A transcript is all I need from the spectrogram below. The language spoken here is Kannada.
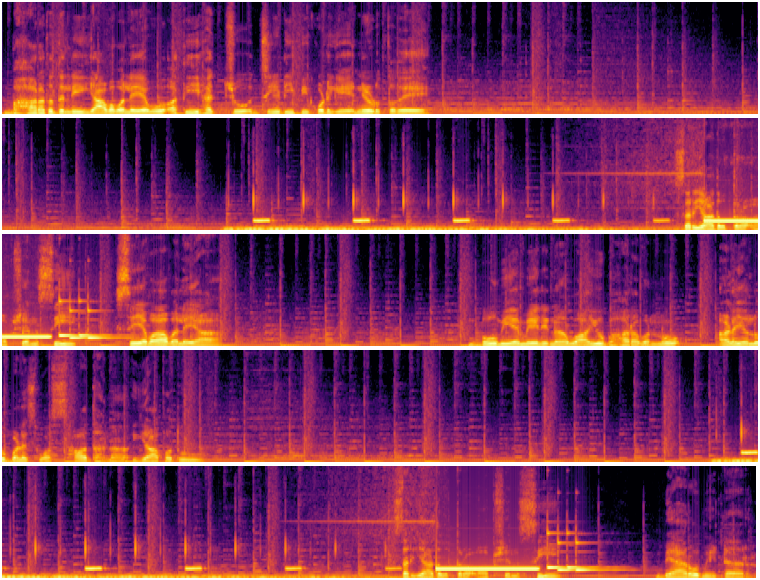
ಭಾರತದಲ್ಲಿ ಯಾವ ವಲಯವು ಅತಿ ಹೆಚ್ಚು ಜಿಡಿಪಿ ಕೊಡುಗೆ ನೀಡುತ್ತದೆ? ಸರಿಯಾದ ಉತ್ತರ ಆಪ್ಷನ್ ಸಿ ಸೇವಾ ವಲಯ. ಭೂಮಿಯ ಮೇಲಿನ ವಾಯುಭಾರವನ್ನು ಅಳೆಯಲು ಬಳಸುವ ಸಾಧನ ಯಾವುದು? ಸರಿಯಾದ ಉತ್ತರ ಆಪ್ಷನ್ ಸಿ ಬ್ಯಾರೋಮೀಟರ್.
